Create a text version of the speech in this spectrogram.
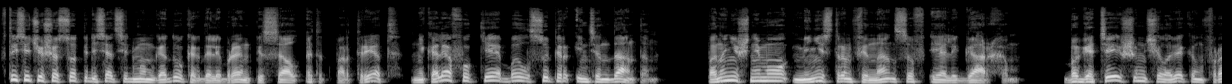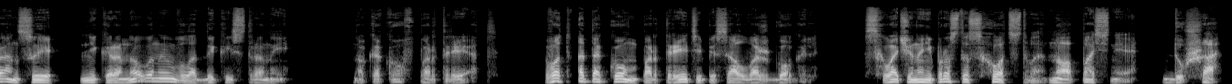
В 1657 году, когда Лебрен писал этот портрет, Николя Фуке был суперинтендантом, по-нынешнему министром финансов и олигархом, богатейшим человеком Франции, некоронованным владыкой страны. Но каков портрет? Вот о таком портрете писал ваш Гоголь. Схвачено не просто сходство, но опаснее — душа.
